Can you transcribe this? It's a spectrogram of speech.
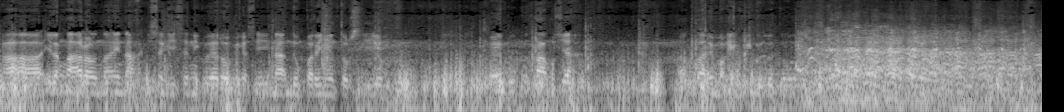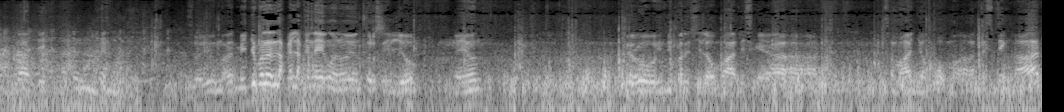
uh, ilang araw na inakagisa-gisa ni Kuya Robby kasi nandun pa rin yung torsilyo. Ngayon pupunta ko siya. At tayo makikigulo doon. Dati. so yun, medyo malalaki-laki na yung, ano, yung torsilyo ngayon. Pero hindi pa rin sila umalis kaya samahan niyo po mga testing at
